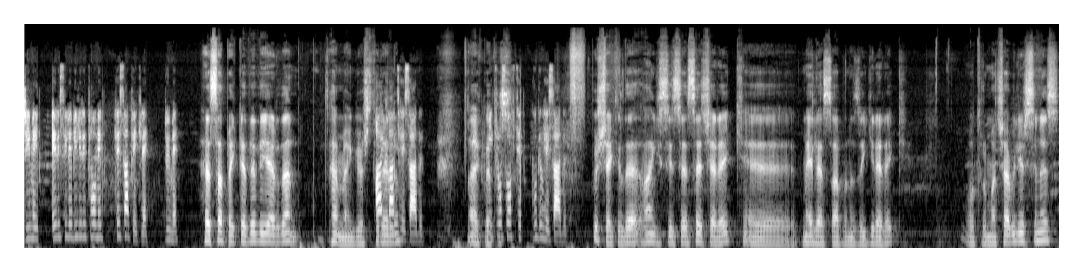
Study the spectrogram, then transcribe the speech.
Gmail, erişilebilir tone, hesap ekle, düğme, Hesap ekle dediği yerden hemen gösterelim. iCloud hesabı, iCloud Microsoft, Google hesabı, Bu şekilde hangisi ise seçerek e, mail hesabınızı girerek oturum açabilirsiniz.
